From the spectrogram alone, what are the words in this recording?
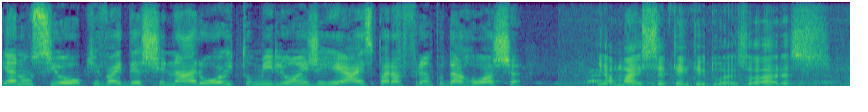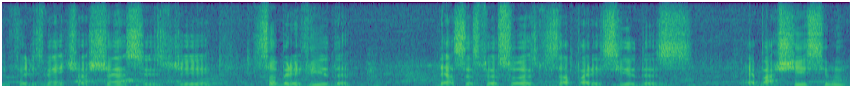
e anunciou que vai destinar 8 milhões de reais para Franco da Rocha. E há mais de 72 horas, infelizmente, as chances de sobrevida dessas pessoas desaparecidas é baixíssima.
